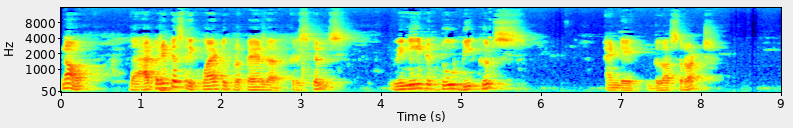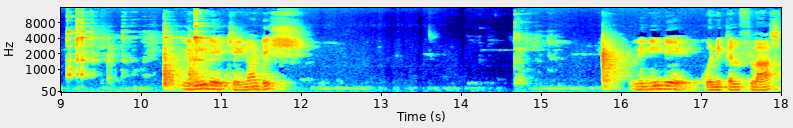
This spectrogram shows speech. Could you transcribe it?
Now, the apparatus required to prepare the crystals, we need two beakers and a glass rod. We need a china dish. We need a conical flask,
